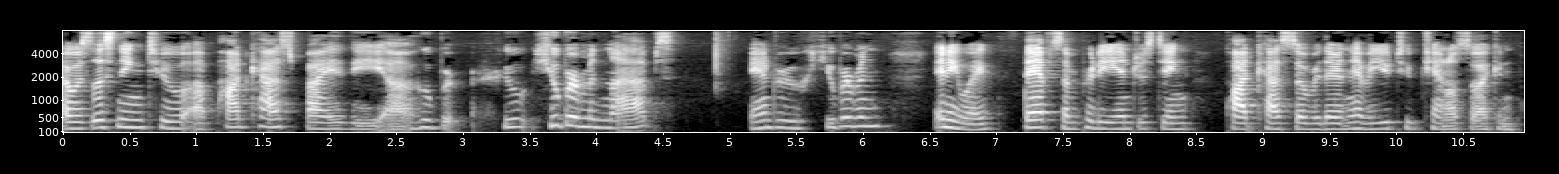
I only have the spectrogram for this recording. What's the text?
I was listening to a podcast by the uh, Huber, Huberman Labs, Andrew Huberman. Anyway, they have some pretty interesting podcasts over there and they have a YouTube channel so I can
